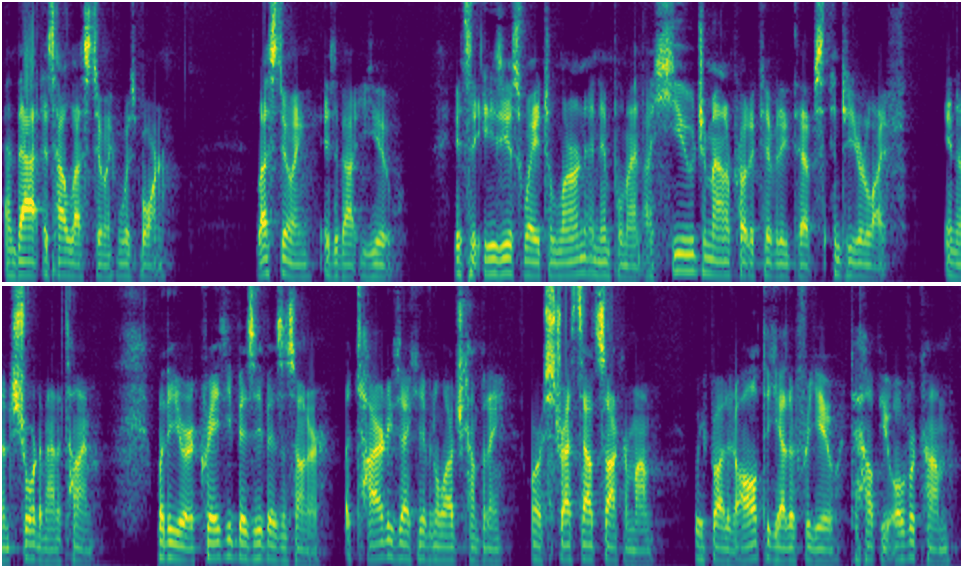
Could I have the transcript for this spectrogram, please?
And that is how Less Doing was born. Less Doing is about you. It's the easiest way to learn and implement a huge amount of productivity tips into your life in a short amount of time. Whether you're a crazy busy business owner, a tired executive in a large company, or a stressed out soccer mom, we've brought it all together for you to help you overcome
